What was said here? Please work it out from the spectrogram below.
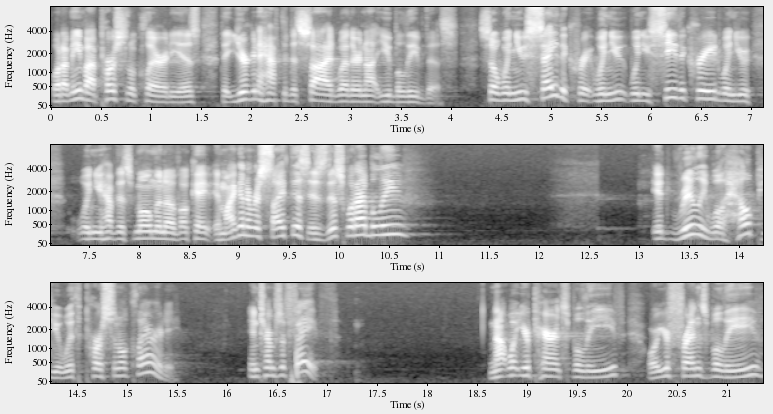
What I mean by personal clarity is that you're going to have to decide whether or not you believe this. So when you say the creed, when you when you see the creed, when you when you have this moment of, okay, am I going to recite this? Is this what I believe? It really will help you with personal clarity in terms of faith. Not what your parents believe or your friends believe,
